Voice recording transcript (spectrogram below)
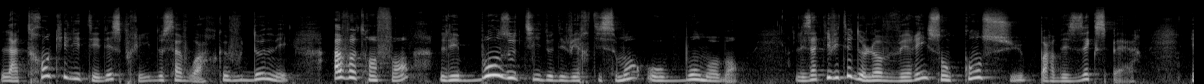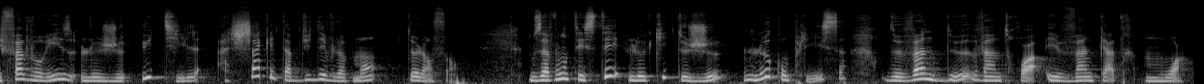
la tranquillité d'esprit de savoir que vous donnez à votre enfant les bons outils de divertissement au bon moment. Les activités de Love Very sont conçues par des experts et favorisent le jeu utile à chaque étape du développement de l'enfant nous avons testé le kit jeu Le Complice de 22, 23 et 24 mois.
